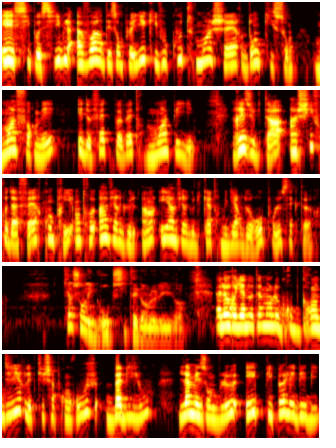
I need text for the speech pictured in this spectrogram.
et si possible, avoir des employés qui vous coûtent moins cher, donc qui sont moins formés et de fait peuvent être moins payés. Résultat, un chiffre d'affaires compris entre 1,1 et 1,4 milliard d'euros pour le secteur. Quels sont les groupes cités dans le livre? Alors, il y a notamment le groupe Grandir, les petits chaperons rouges, Babylou, la Maison Bleue et People et Baby.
